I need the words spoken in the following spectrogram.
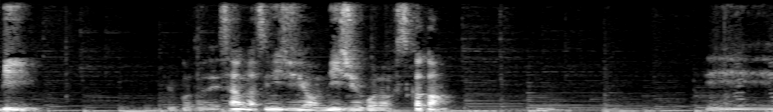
ということで3月2425の2日間えー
